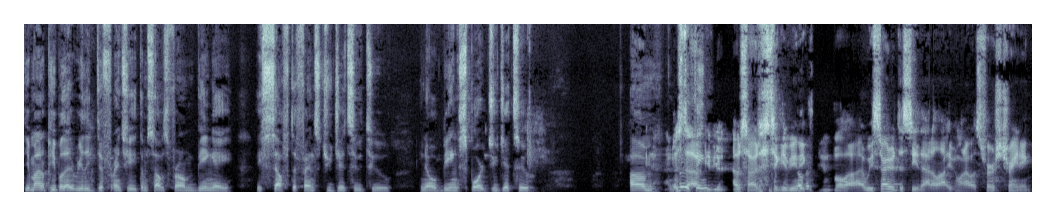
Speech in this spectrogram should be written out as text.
the amount of people that really differentiate themselves from being a a self defense jujitsu to you know being sport jujitsu. Um, yeah, just to thing, give you, oh, sorry, just to give you an okay. example, uh, we started to see that a lot even when I was first training,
